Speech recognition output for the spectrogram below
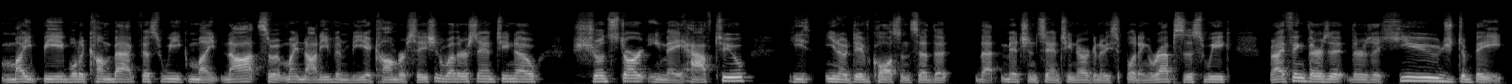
might be able to come back this week might not. So it might not even be a conversation whether Santino should start. He may have to. He's you know Dave Clawson said that that Mitch and Santino are going to be splitting reps this week. But I think there's a there's a huge debate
